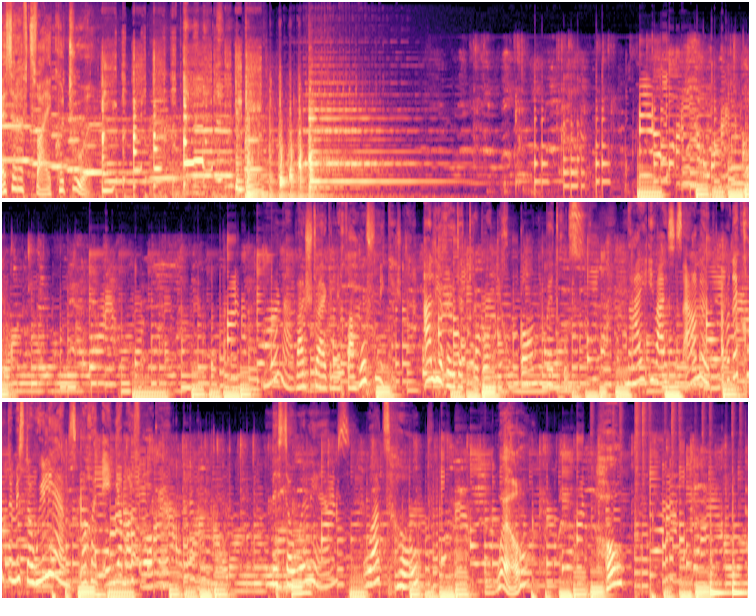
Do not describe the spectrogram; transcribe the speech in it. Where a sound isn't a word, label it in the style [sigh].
SRF2 Kultur. Mona, weißt du eigentlich, was Hoffnung ist? Alle reden darüber und ich komme gar nicht mehr draus. Nein, ich weiß es auch nicht. Aber dann kommt der Mr. Williams. Wir können ihn ja mal fragen. Mr. Williams, what's hope? Well, hope.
